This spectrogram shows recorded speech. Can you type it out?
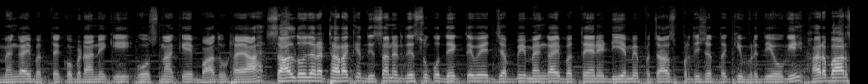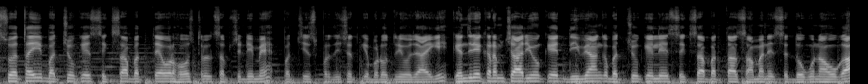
महँगाई भत्ते को बढ़ाने की घोषणा के बाद उठाया। साल 2018 के दिशा निर्देशों को देखते हुए जब भी महँगाई भत्ते यानी डीए में पचास प्रतिशत तक की वृद्धि होगी, हर बार स्वतः ही बच्चों के शिक्षा भत्ते और हॉस्टल सब्सिडी में पच्चीस प्रतिशत की बढ़ोतरी हो जाएगी। केंद्रीय कर्मचारियों के दिव्यांग बच्चों के लिए शिक्षा भत्ता सामान्य से दोगुना होगा।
